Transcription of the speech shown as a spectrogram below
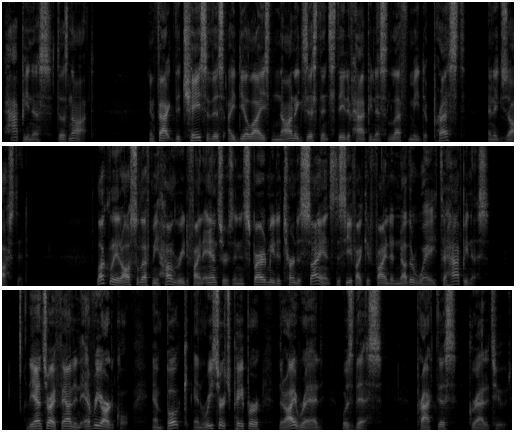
happiness does not. In fact, the chase of this idealized, non existent state of happiness left me depressed and exhausted. Luckily, it also left me hungry to find answers and inspired me to turn to science to see if I could find another way to happiness. The answer I found in every article and book and research paper that I read was this practice gratitude.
